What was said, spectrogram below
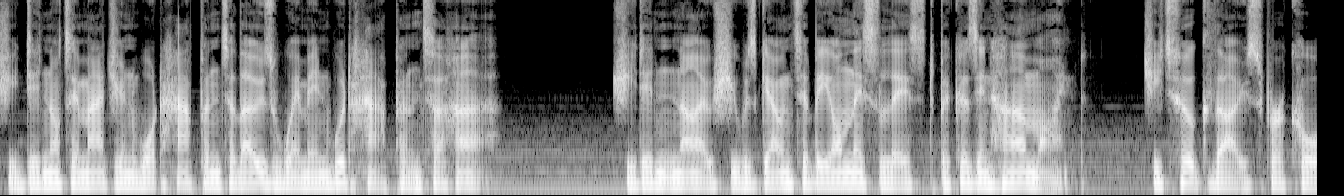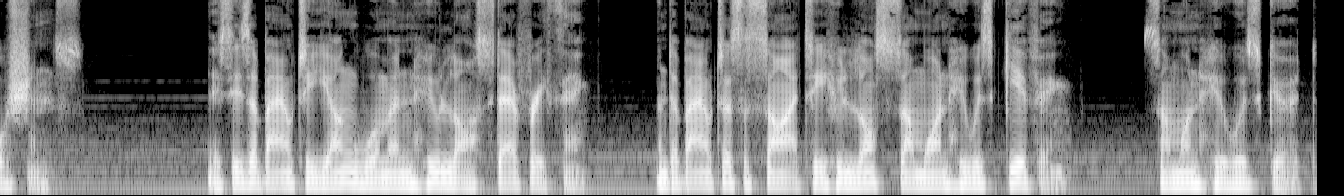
She did not imagine what happened to those women would happen to her. She didn't know she was going to be on this list because, in her mind, she took those precautions. This is about a young woman who lost everything, and about a society who lost someone who was giving, someone who was good.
